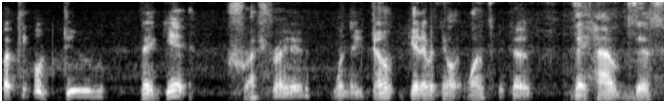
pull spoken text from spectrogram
But people do, they get frustrated when they don't get everything all at once because they have this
